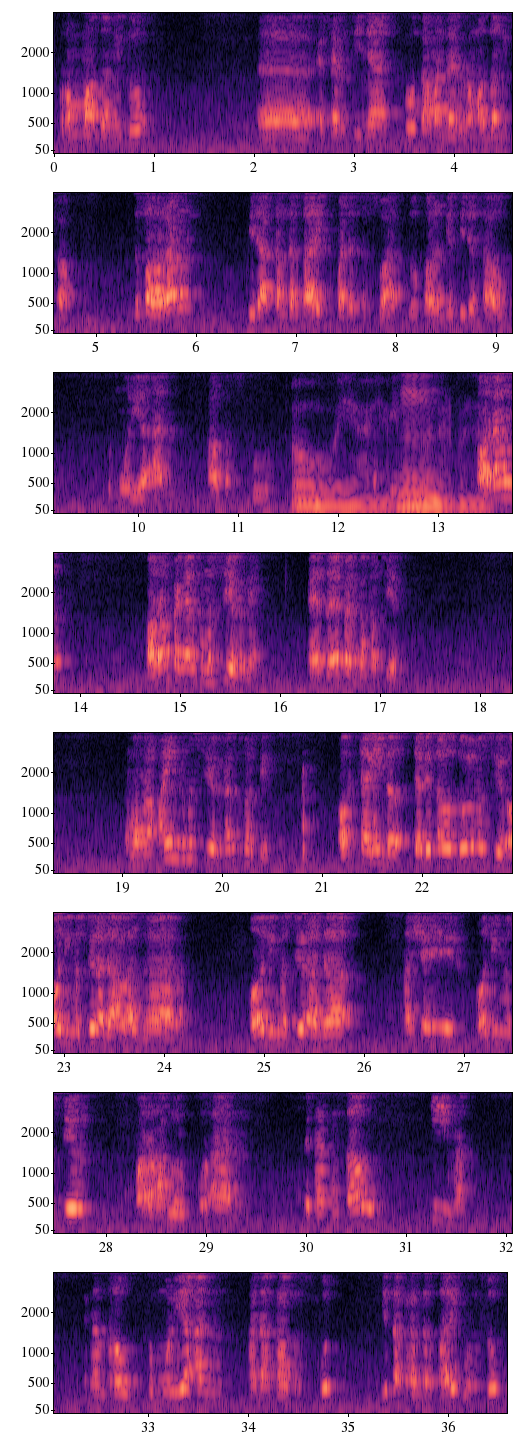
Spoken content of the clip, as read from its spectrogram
Ramadan itu eh, esensinya keutamaan dari Ramadan itu seseorang tidak akan tertarik pada sesuatu kalau dia tidak tahu kemuliaan hal tersebut. Oh iya iya Hmm. benar benar. Orang orang pengen ke Mesir nih, kayak saya pengen ke Mesir. Mau ngapain ke Mesir kan seperti itu. Oh cari cari tahu dulu Mesir. Oh di Mesir ada Al Azhar. Oh di Mesir ada Masyaikh. Oh di Mesir para ahlul Quran. Dengan tahu iman, dengan tahu kemuliaan pada hal tersebut, kita akan tertarik untuk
